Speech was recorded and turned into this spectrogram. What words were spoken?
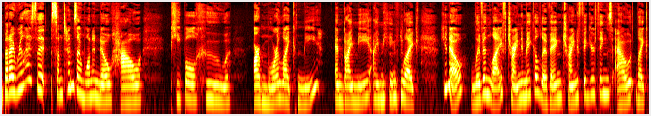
But I realize that sometimes I want to know how people who are more like me, and by me, I mean like, you know, living life, trying to make a living, trying to figure things out. Like,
